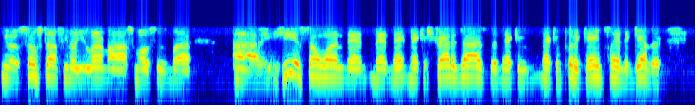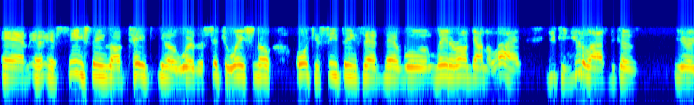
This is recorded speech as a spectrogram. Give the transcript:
you know, some stuff you know you learn by osmosis, but uh, he is someone that, that that that can strategize, that that can that can put a game plan together, and and, and sees things on tape, you know, where the situational or can see things that that will later on down the line you can utilize because your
